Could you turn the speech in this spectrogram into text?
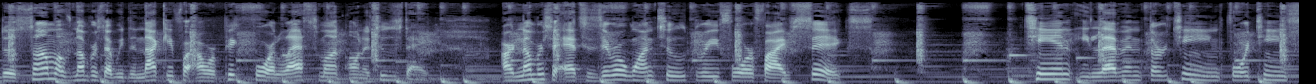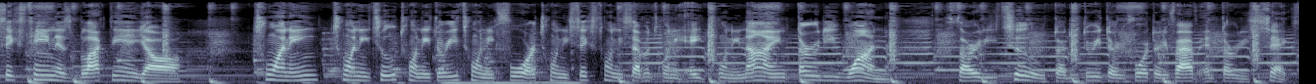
the sum of numbers that we did not get for our pick four last month on a Tuesday our numbers to add to 0, 1, 2, 3, 4, 5, 6. 10, 11, 13, 14, 16 is blocked in, y'all. 20, 22, 23, 24, 26, 27, 28, 29, 31, 32, 33, 34, 35, and 36.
